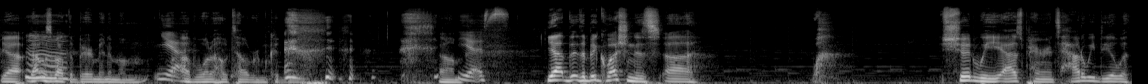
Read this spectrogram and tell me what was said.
Yeah, that was about the bare minimum Yeah. of what a hotel room could do. Um, yes, Yeah, the, the big question is uh, should we, as parents, how do we deal with?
